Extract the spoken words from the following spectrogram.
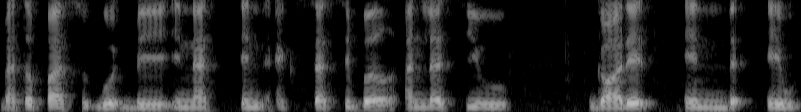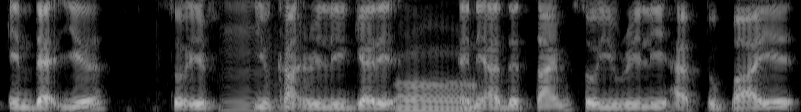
Battle pass would be ines- inaccessible unless you got it in the, in, in that year. So if you can't Mm. really get it Oh. any other time, so you really have to buy it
